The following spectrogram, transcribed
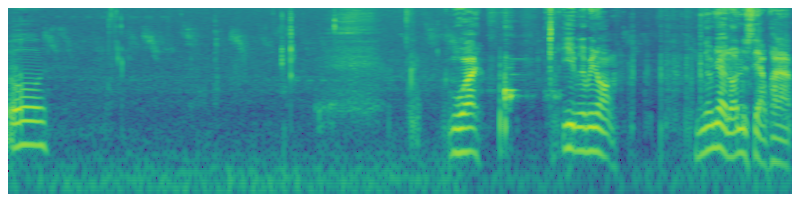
โอ้ยอวยอิ่มกันพี่น้องกินน้ำยาร้อนนี่แสบขนาด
